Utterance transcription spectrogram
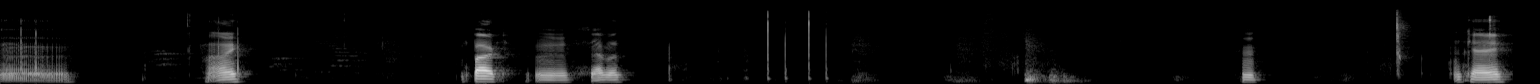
Uh, hi. Part uh, 7. Hmm. Okay.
